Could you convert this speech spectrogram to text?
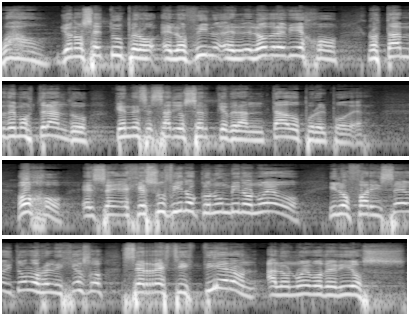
Wow, yo no sé tú, pero el, el, odre viejo nos está demostrando que es necesario ser quebrantado por el poder. Ojo, el, Jesús vino con un vino nuevo y los fariseos y todos los religiosos se resistieron a lo nuevo de Dios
